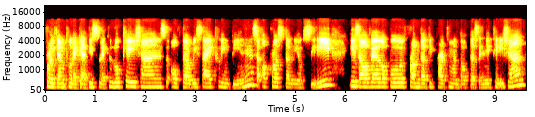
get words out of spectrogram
for example, like at these like locations of the recycling bins across the New York City is available from the Department of the Sanitation.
